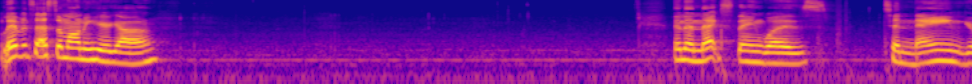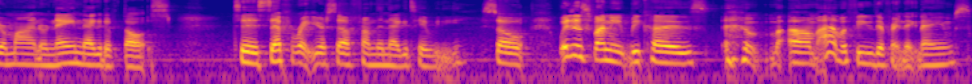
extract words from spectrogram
Living testimony here, y'all. And the next thing was to name your mind or name negative thoughts to separate yourself from the negativity. So, which is funny because um, I have a few different nicknames.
